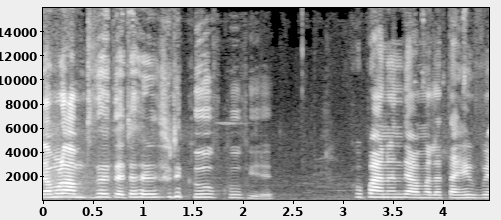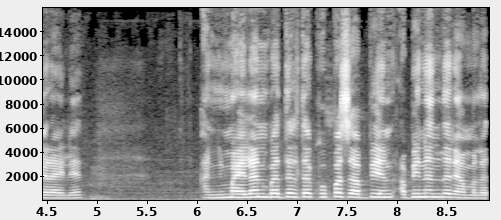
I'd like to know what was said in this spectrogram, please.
त्यामुळं आमचं ते त्याच्यासाठी खूप खूप हे आहे. खूप आनंद आहे आम्हाला ताई उभे राहिल्यात आणि महिलांबद्दल तर खूपच अभि अभिनंदन आहे आम्हाला.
